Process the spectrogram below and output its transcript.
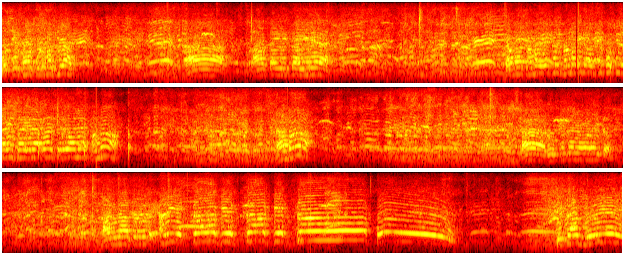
वकील साहेब कुठे बसल्यात. हा तयारी चांगली आहे. थांबा थांबा एक मिनिट थांबा गावची पोटी जाईल साहेब بابا ہاں روڪي ڏيو ورايت انناس ۽ هڪ تاڪ هڪ تاڪ هڪ تاڪ ڳو ڪي تاڪ وئي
